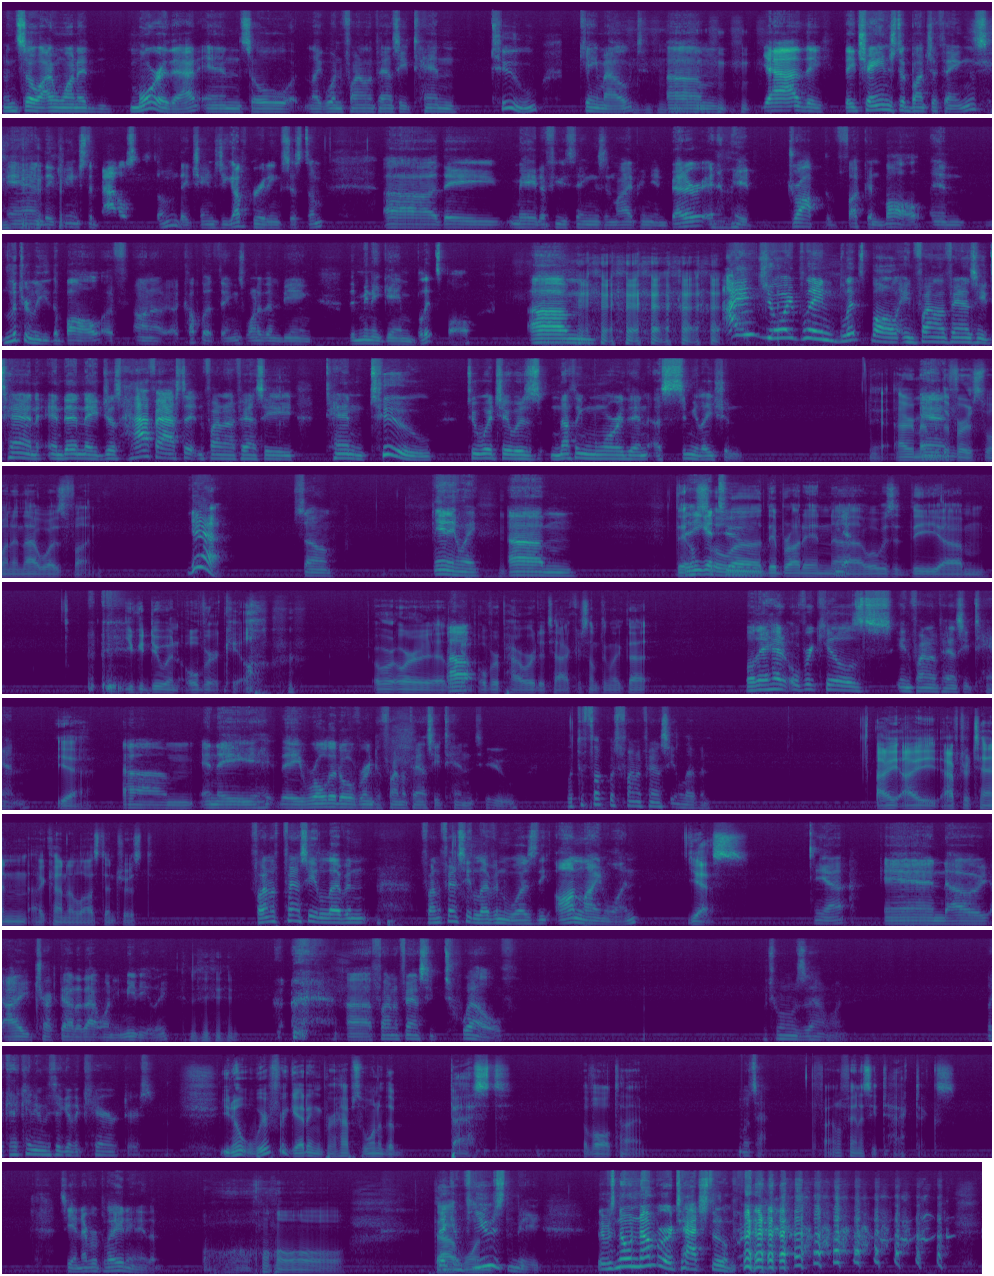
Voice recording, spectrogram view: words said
And so I wanted more of that. And so, like, when Final Fantasy X 2 came out, um, yeah, they, they changed a bunch of things and they changed the battle system, they changed the upgrading system. Uh, they made a few things, in my opinion, better and it made drop the fucking ball and literally the ball of, on a, a couple of things, one of them being the mini minigame Blitzball. Um, I enjoy playing Blitzball in Final Fantasy X, and then they just half-assed it in Final Fantasy X 2, to which it was nothing more than a simulation. yeah, I remember the first one, and that was fun. Yeah. So, anyway, um, They also get uh, they brought in uh, what was it the um, you could do an overkill or or uh, like Uh, an overpowered attack or something like that. well, they had overkills in Final Fantasy X, Yeah, um, and they they rolled it over into Final Fantasy X 2. What the fuck was Final Fantasy 11? I I after ten I kind of lost interest. Final Fantasy 11, Final Fantasy 11 was the online one. Yes. Yeah, and uh, I checked out of that one immediately. Uh, Final Fantasy twelve. Which one was that one? Like I can't even think of the characters. you know we're forgetting perhaps one of the best of all time. What's that? Final Fantasy Tactics. See, I never played any of them. Oh, They that one- confused me. There was no number attached to them.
